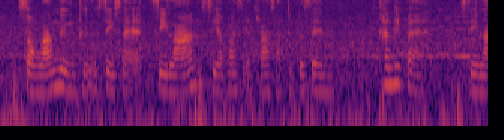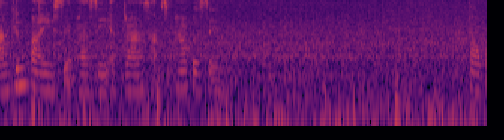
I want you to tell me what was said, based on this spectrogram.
7 2ล้าน1ถึง4แสน4ล้าน เสียภาษีอัตรา 30%ขั้นที่ 8 4 ล้านขึ้นไป เสียภาษีอัตรา 35%ต่อไป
